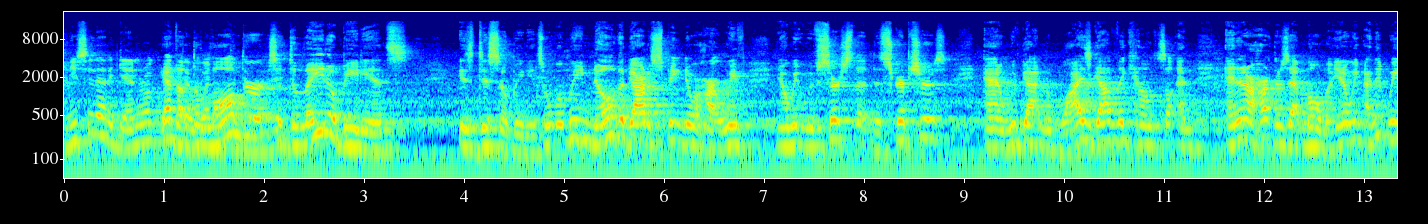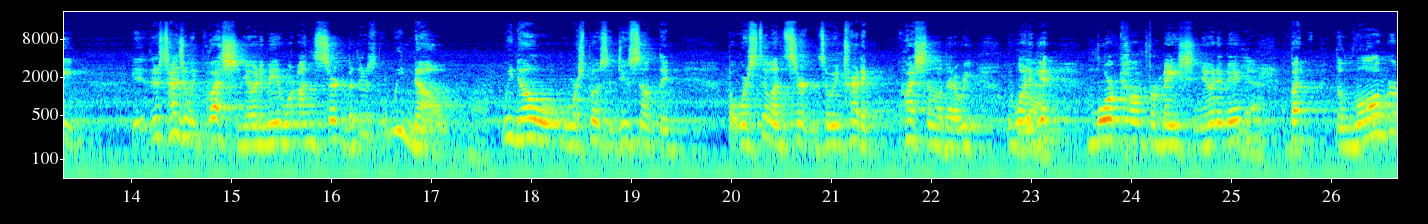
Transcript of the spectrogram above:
Can you say that again, real quick? Yeah, the, the longer, so delayed obedience is disobedience. When, we know that God is speaking to our heart, we've, you know, we, we've searched the, the scriptures and we've gotten wise godly counsel, and, and in our heart there's that moment. You know, we, I think we, there's times that we question, you know what I mean? We're uncertain, but there's, we know. We know we're supposed to do something, but we're still uncertain. So we try to question a little bit. Or we, we want to Yeah. get more confirmation, you know what I mean? Yeah. But the longer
